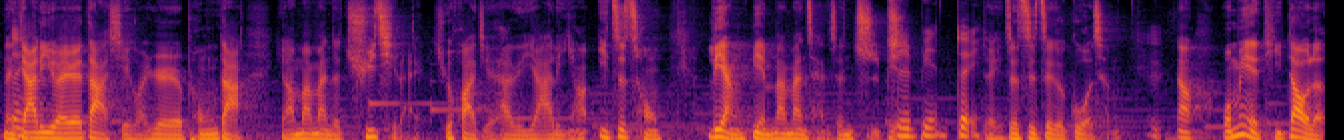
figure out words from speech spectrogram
那压力越来越大，血管越来越膨大，然后慢慢的曲起来，去化解它的压力，然后一直从量变慢慢产生质变。质变，对对，这是这个过程。嗯，那我们也提到了。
